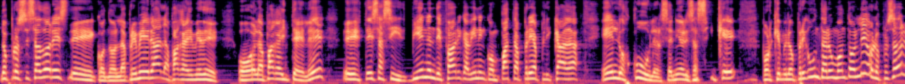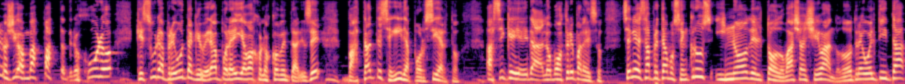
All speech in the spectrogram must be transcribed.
Los procesadores, de cuando la primera la paga AMD o la paga Intel, ¿eh? Este, es así. Vienen de fábrica, vienen con pasta preaplicada en los coolers, señores. Así que, porque me lo preguntan un montón, Leo, los procesadores no llevan más pasta, te lo juro, que es una pregunta que verán por ahí abajo en los comentarios, ¿eh? Bastante seguida, por cierto. Así que, nada, lo mostré para eso. Señores, apretamos en cruz y no del todo. Vayan llevando dos o tres vueltitas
